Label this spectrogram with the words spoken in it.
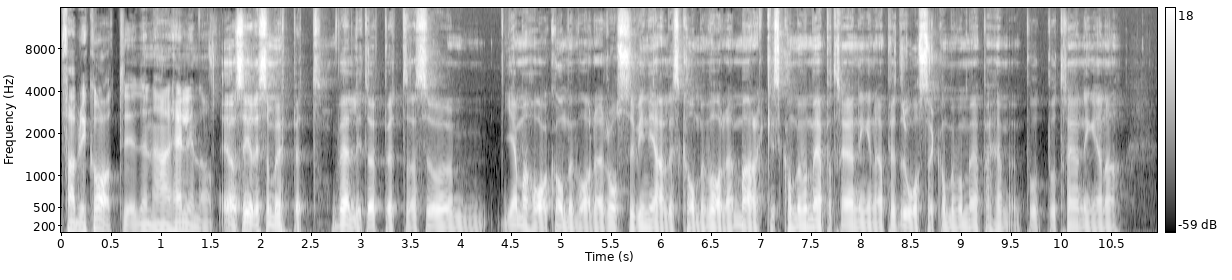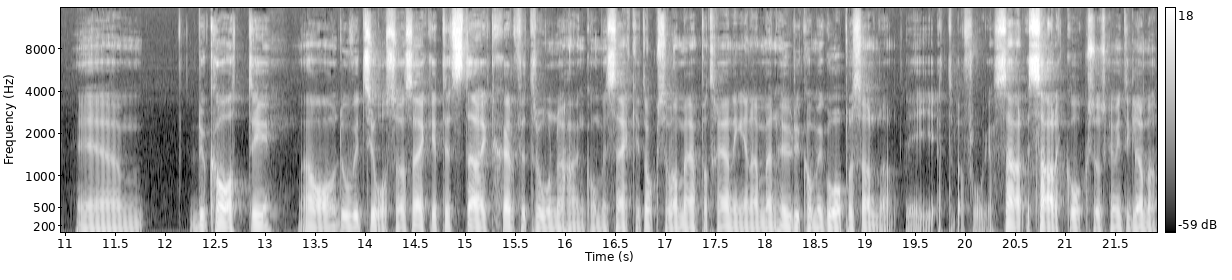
fabrikat den här helgen då? Jag ser det som öppet, väldigt öppet. Alltså Yamaha kommer vara där, Rossi Vinales kommer vara där, Marcus kommer vara med på träningarna, Pedrosa kommer vara med på, hem, på, på träningarna. Eh, Ducati Ja, Dovizioso har säkert ett starkt självförtroende. Han kommer säkert också vara med på träningarna. Men hur det kommer gå på söndag, det är en jättebra fråga. Sar Sarko också, ska vi inte glömma.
